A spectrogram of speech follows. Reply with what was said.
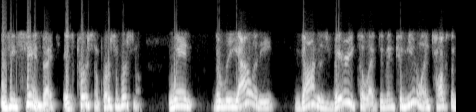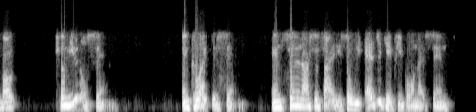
We see sin, but it's personal, personal, personal. When the reality, God is very collective and communal and talks about communal sin and collective sin and sin in our society. So we educate people on that sin,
